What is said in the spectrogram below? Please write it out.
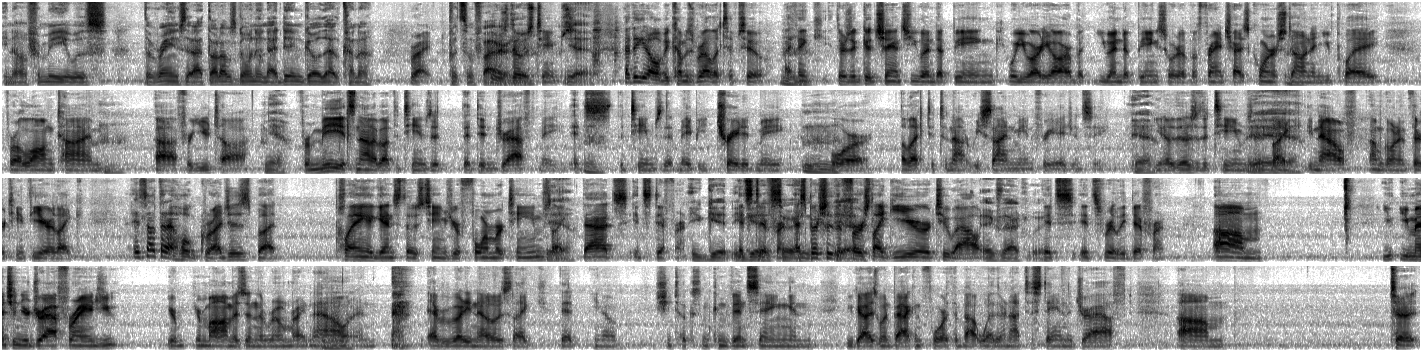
you know, for me, it was the range that I thought I was going in. I didn't go. That kind of Right. put some fire. It was in those me. teams. Yeah. I think it all becomes relative too. I Mm-hmm. think there's a good chance you end up being where you already are, but you end up being sort of a franchise cornerstone and you play for a long time uh, for Utah. Mm-hmm. Yeah. For me, it's not about the teams that, that didn't draft me. It's Mm. the teams that maybe traded me Mm-hmm. or elected to not re-sign me in free agency. Yeah. You know, those are the teams Yeah, that yeah, like yeah. now I'm going in 13th year. Like, it's not that I hold grudges, but playing against those teams, your former teams, Yeah. like that's it's different. You get- you it's get different, certain- especially the yeah. first like year or two out. Exactly. It's it's really different. Um, you, you mentioned your draft range. You your your mom is in the room right now, Mm-hmm. and everybody knows like that. You know, she took some convincing, and you guys went back and forth about whether or not to stay in the draft. Um, to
